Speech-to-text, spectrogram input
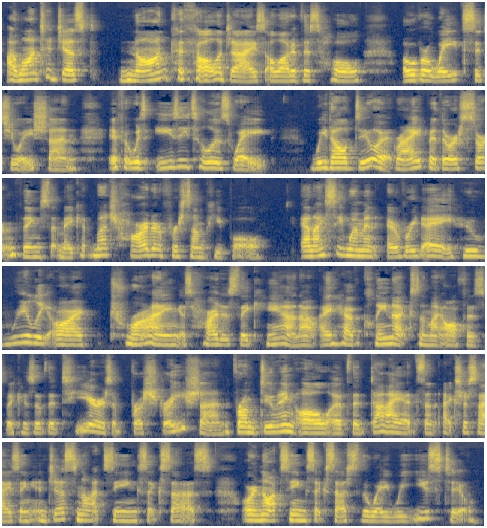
I want to just non pathologize a lot of this whole overweight situation. If it was easy to lose weight, we'd all do it, right? But there are certain things that make it much harder for some people. And I see women every day who really are trying as hard as they can. I have Kleenex in my office because of the tears of frustration from doing all of the diets and exercising and just not seeing success or not seeing success the way we used to.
